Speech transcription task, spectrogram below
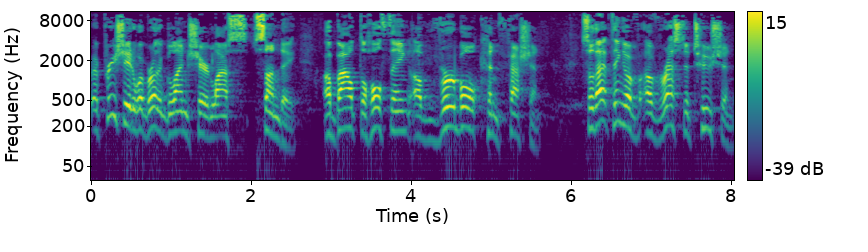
appreciated what Brother Glenn shared last Sunday about the whole thing of verbal confession. So that thing of, of restitution,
